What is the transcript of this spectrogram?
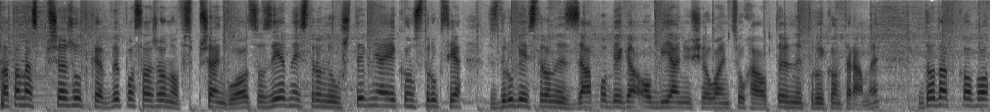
Natomiast przerzutkę wyposażono w sprzęgło, co z jednej strony usztywnia jej konstrukcję, z drugiej strony zapobiega obijaniu się łańcucha o tylny trójkąt ramy. Dodatkowo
